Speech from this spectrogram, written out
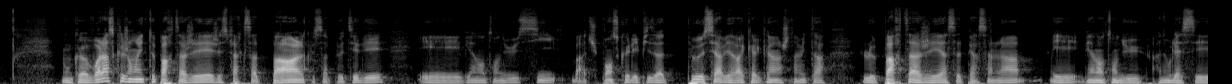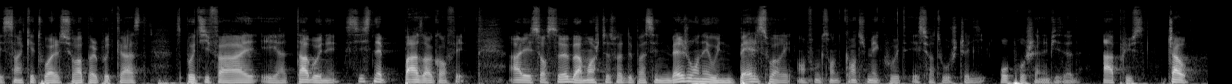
Donc euh, voilà ce que j'ai envie de te partager. J'espère que ça te parle, que ça peut t'aider. Et bien entendu, si bah, tu penses que l'épisode peut servir à quelqu'un, je t'invite à le partager à cette personne-là. Et bien entendu, à nous laisser 5 étoiles sur Apple Podcast, Spotify et à t'abonner si ce n'est pas encore fait. Allez, sur ce, bah, moi je te souhaite de passer une belle journée ou une belle soirée en fonction de quand tu m'écoutes. Et surtout, je te dis au prochain épisode. A plus. Ciao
